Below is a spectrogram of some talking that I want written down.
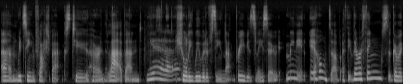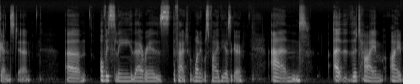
um, we'd seen flashbacks to her in the lab, and yeah, surely we would have seen that previously. So, I mean, it, it holds up. I think there are things that go against it. Um, obviously, there is the fact that one, it was five years ago, and at the time, I.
